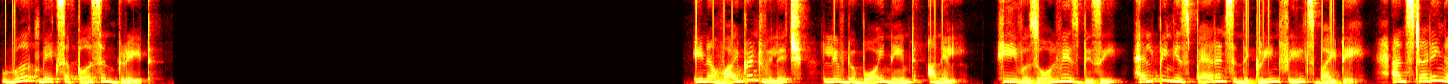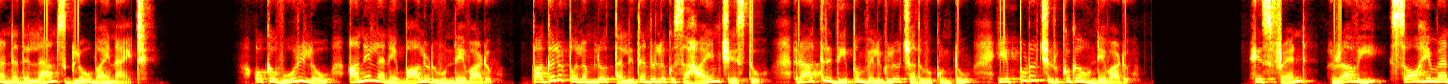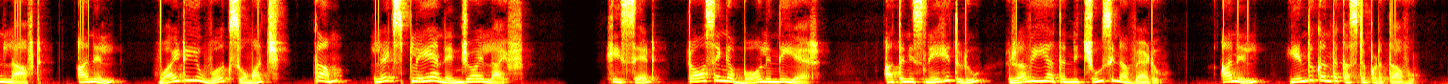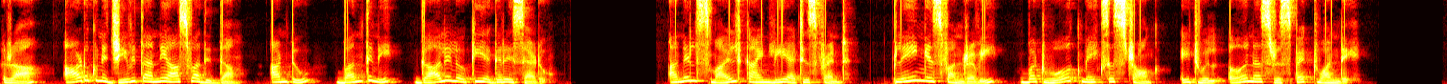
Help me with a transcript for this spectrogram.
Work makes a person great. In a vibrant village lived a boy named Anil. He was always busy helping his parents in the green fields by day and studying under the lamp's glow by night. ఒక ఊరిలో అనిల్ అనే బాలుడు ఉండేవాడు పగలు పొలంలో తల్లిదండ్రులకు సహాయం చేస్తూ రాత్రి దీపం వెలుగులో చదువుకుంటూ ఎప్పుడూ చురుకుగా ఉండేవాడు his friend Ravi saw him and laughed Anil why do you work so much come let's play and enjoy life he said tossing a ball in the air అతని స్నేహితుడు రవి అతన్ని చూసి నవ్వాడు. అనిల్ ఎందుకంత కష్టపడతావు? రా ఆడుకుని జీవితాన్ని ఆస్వాదిద్దాం అంటూ బంతిని గాలిలోకి ఎగరేశాడు. Anil smiled kindly at his friend playing is fun Ravi but work makes a strong it will earn us respect one day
